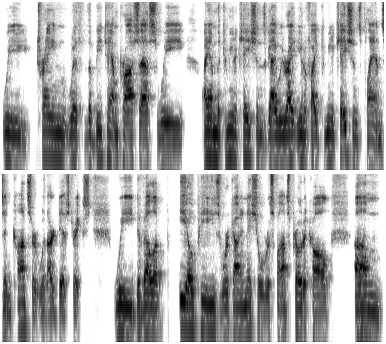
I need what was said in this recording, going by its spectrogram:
we train with the BTAM process. We I am the communications guy. We write unified communications plans in concert with our districts. We develop EOPs, work on initial response protocol. Um,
